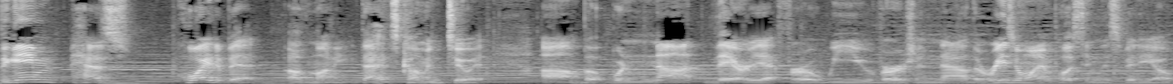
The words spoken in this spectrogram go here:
the game has quite a bit of money that's coming to it. Um, but we're not there yet for a Wii U version. Now, the reason why I'm posting this video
